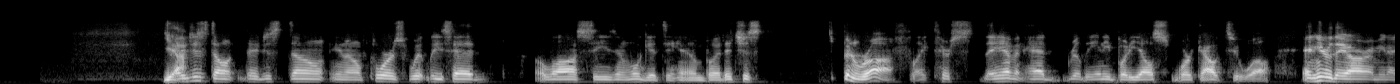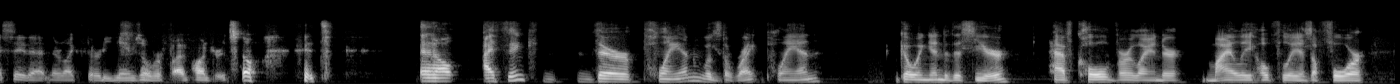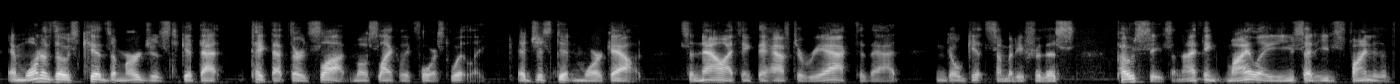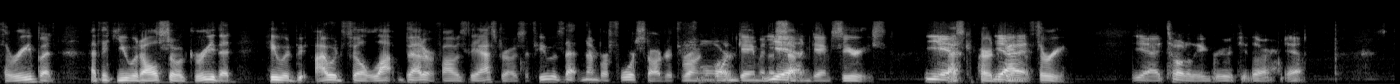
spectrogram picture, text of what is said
Yeah. They just don't. They just don't. You know, Forrest Whitley's had a lost season. We'll get to him, but it's just it's been rough. Like there's they haven't had really anybody else work out too well. And here they are. I mean, I say that and they're like 30 games over 500. So it's And I'll, I think their plan was the right plan going into this year. Have Cole Verlander, Miley, hopefully as a four, and one of those kids emerges to get that take that third slot, most likely Forrest Whitley. It just didn't work out. So now I think they have to react to that and go get somebody for this postseason. I think Miley, you said he's fine as a three, but I think you would also agree that he would be. I would feel a lot better if I was the Astros if he was that number four starter throwing four. one game in a yeah. seven game series. Yeah, as compared to yeah, being a three. Yeah, I totally agree with you there. Yeah,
